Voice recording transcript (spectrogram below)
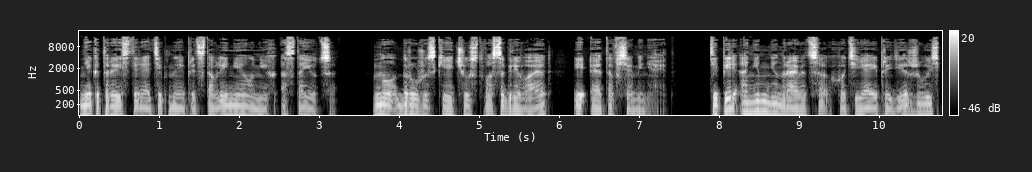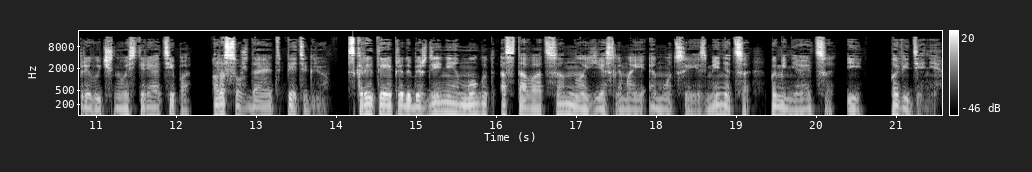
некоторые стереотипные представления у них остаются. Но дружеские чувства согревают, и это все меняет. Теперь они мне нравятся, хоть я и придерживаюсь привычного стереотипа, рассуждает Петтигрю. Скрытые предубеждения могут оставаться, но если мои эмоции изменятся, поменяется и поведение.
